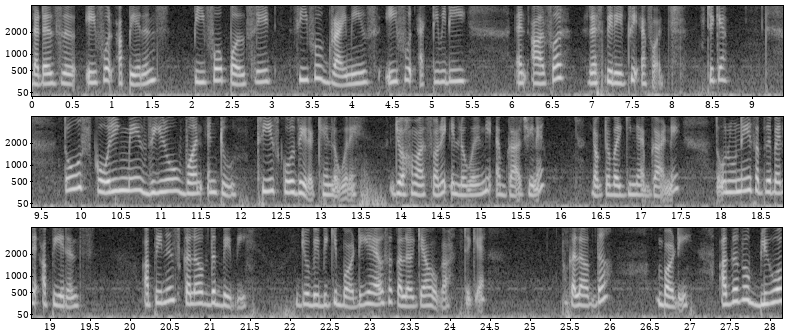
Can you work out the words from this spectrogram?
That is A for appearance P for pulse rate C for grimace A for activity and R for respiratory efforts ठीक है? तो स्कोरिंग में zero one and two three score दे रखे हैं इन लोगों ने, जो हमारे सॉरी इन लोगों ने एबगार जी ने डॉक्टर वर्गीन एबगार ने। तो उन्होंने सबसे पहले appearance appearance colour of the baby जो बेबी की बॉडी है, उसका कलर क्या होगा? ठीक है? कलर ऑफ़ द बॉडी अगर वो ब्लू और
